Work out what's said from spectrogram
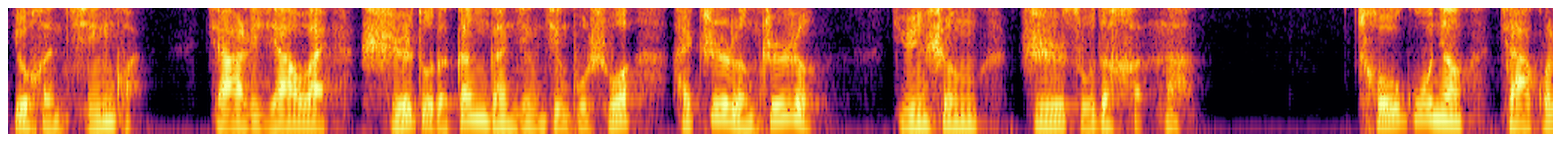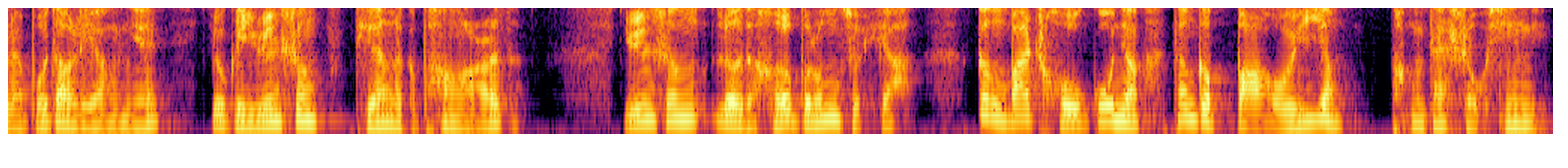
又很勤快，家里家外拾掇的干干净净不说，还知冷知热，云生知足的很呢。丑姑娘嫁过来不到两年，又给云生添了个胖儿子，云生乐得合不拢嘴呀，更把丑姑娘当个宝一样捧在手心里。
